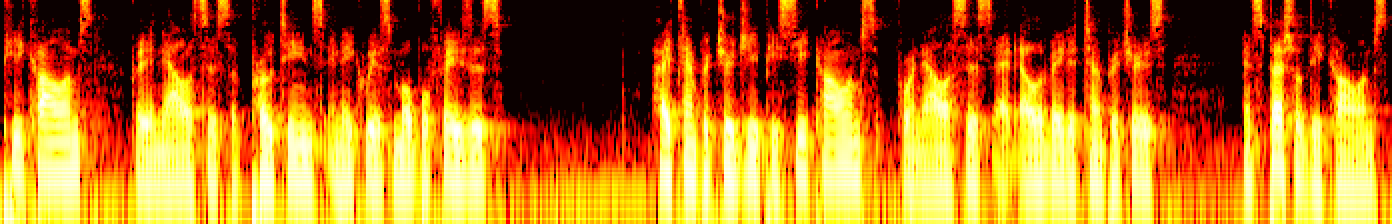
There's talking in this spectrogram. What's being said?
P columns for the analysis of proteins in aqueous mobile phases. High temperature GPC columns for analysis at elevated temperatures. And specialty columns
